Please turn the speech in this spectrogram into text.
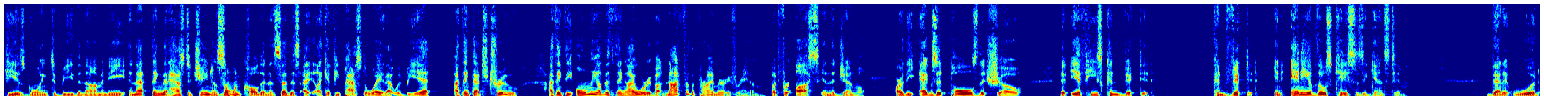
he is going to be the nominee. And that thing that has to change, and mm-hmm. someone called in and said this, I, like if he passed away, that would be it. I think that's true. I think the only other thing I worry about, not for the primary for him, but for us in the general, are the exit polls that show that if he's convicted, convicted in any of those cases against him that it would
